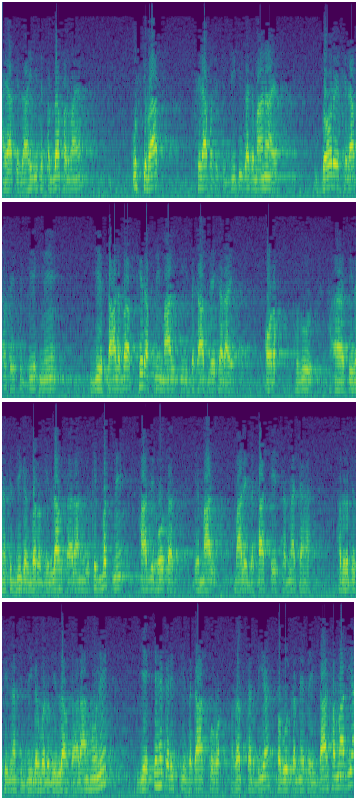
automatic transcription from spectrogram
حیات ظاہری سے پردہ فرمایا۔ اس کے بعد خلافت صدیقی کا زمانہ آیا۔ دور خلافت صدیق میں یہ طالبہ پھر اپنی مال کی زکات لے کر آئے اور حضور سیدنا صدیق اکبر رضی اللہ تعالیٰ عنہ کی خدمت میں حاضر ہو کر یہ مال مال زکوٰۃ پیش کرنا چاہا۔ حضرت سیدنا صدیق اکبر رضی اللہ تعالیٰ عنہ نے یہ کہہ کر اس کی زکوٰۃ کو رد کر دیا، قبول کرنے سے انکار فرما دیا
